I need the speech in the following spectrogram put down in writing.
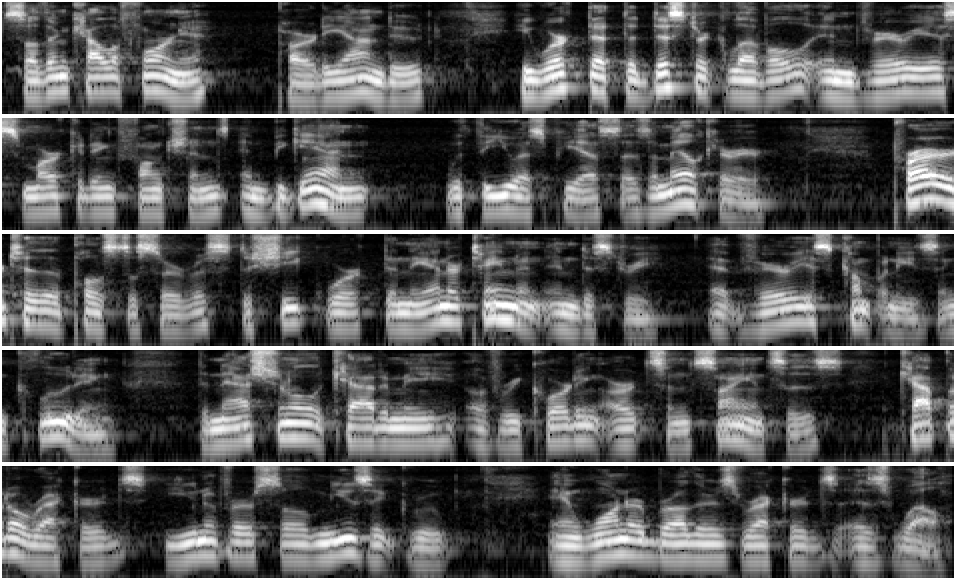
Southern California, party on, dude. He worked at the district level in various marketing functions and began with the USPS as a mail carrier. Prior to the Postal Service, Da Shiek worked in the entertainment industry at various companies, including the National Academy of Recording Arts and Sciences, Capitol Records, Universal Music Group, and Warner Brothers Records as well.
